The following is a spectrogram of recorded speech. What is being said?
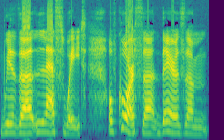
with uh, less weight. Of course, uh, there's um,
